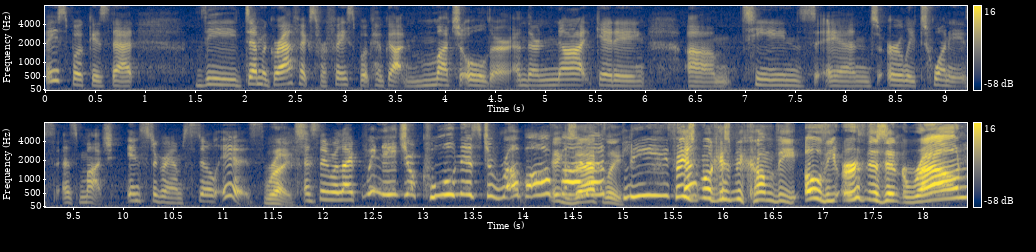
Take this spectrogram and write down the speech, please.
Facebook is that the demographics for Facebook have gotten much older and they're not getting um, teens and early 20s as much. Instagram still is. Right. And so they were like, we need your coolness to rub off Exactly. on us, please. Facebook has become the oh, the Earth isn't round.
